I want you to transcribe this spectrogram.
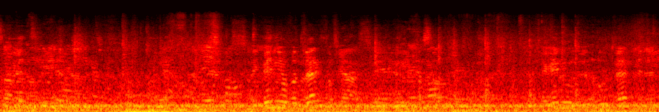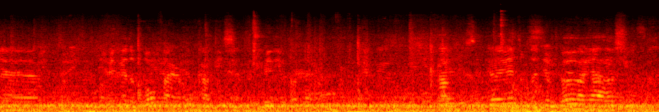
het. Ik weet niet of het werkt of ja. Ik weet niet hoe het werkt je weet toch dat je op Goa ja, als je gewoon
